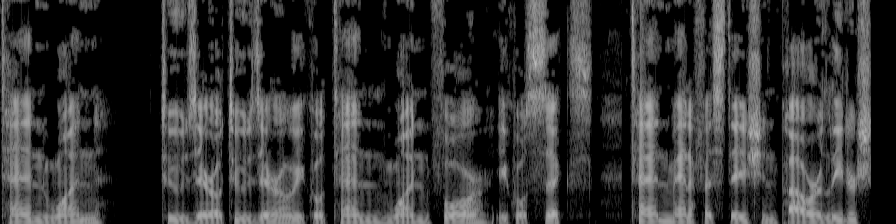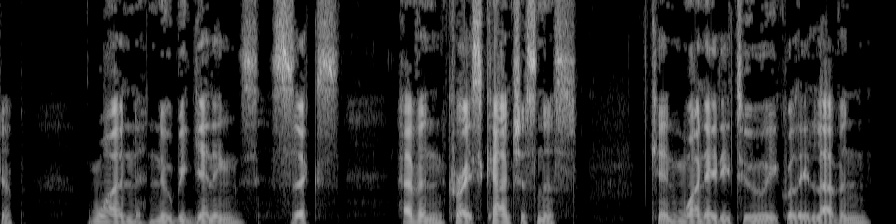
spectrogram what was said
10 1 2020 equal 10 1 4 equals 6 10 manifestation power leadership. 1 new beginnings. 6 heaven christ consciousness. Kin 182 equal 11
